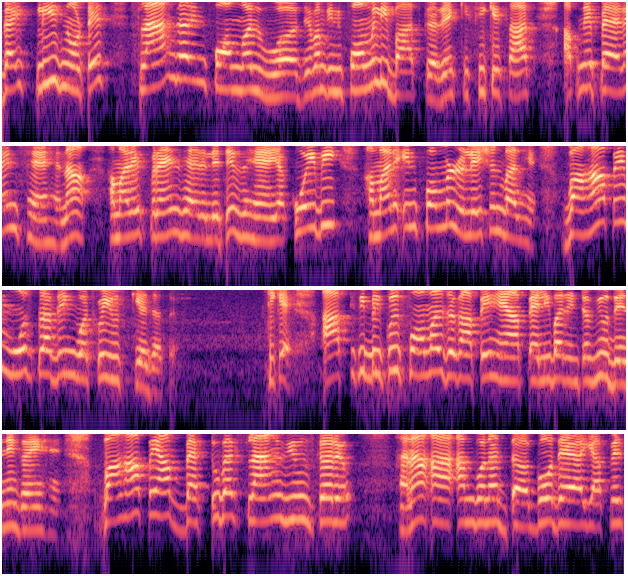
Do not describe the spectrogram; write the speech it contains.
guys please notice slangs are informal word जब हम इनफॉर्मली बात कर रहे हैं, किसी के साथ अपने पेरेंट्स हैं, है ना? हमारे फ्रेंड्स हैं रिलेटिव्स हैं, या कोई भी हमारे इनफॉर्मल रिलेशन वाले हैं, वहाँ पे मोस्ट प्रॉब्लिंग वर्ड्स को यूज़ किया जाता है। ठीक है? आप किसी बिल्कुल फॉर्मल जगह पे हैं, आप पहली बार इंटरव्यू देने गए हैं, वहाँ पे आप back to back slangs use कर रहे हो। है ना? I am gonna go there या फिर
